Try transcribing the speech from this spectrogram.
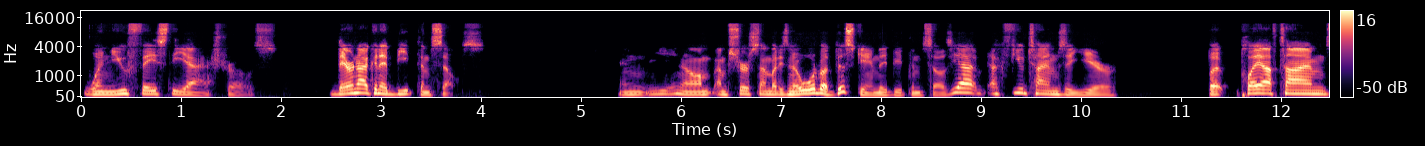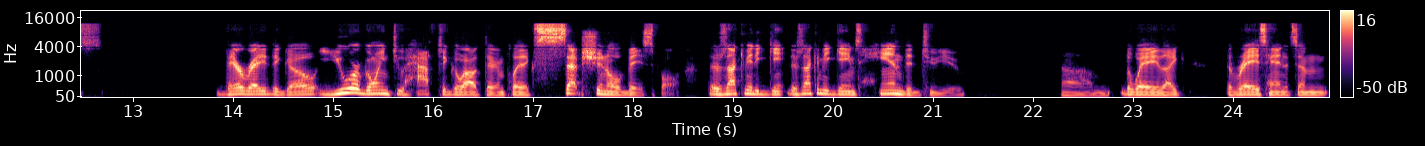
when you face the Astros, they're not going to beat themselves. And you know, I'm, I'm sure somebody's know. What about this game? They beat themselves. Yeah, a few times a year, but playoff times, they're ready to go. You are going to have to go out there and play exceptional baseball. There's not going to be game. There's not going to be games handed to you, um, the way like the Rays handed some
